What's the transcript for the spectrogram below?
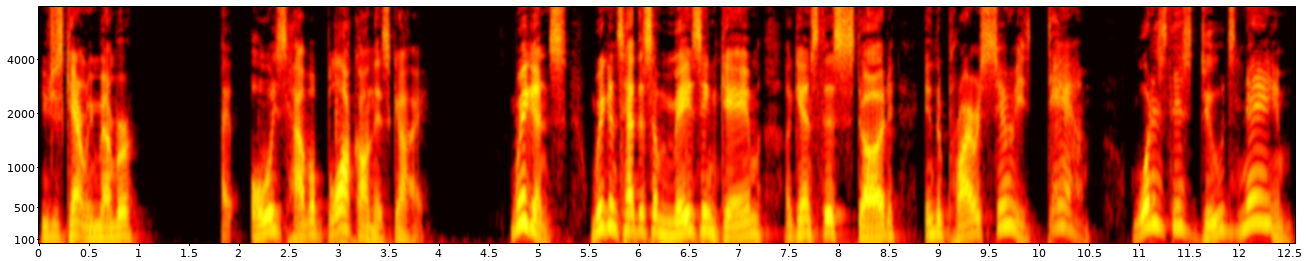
you just can't remember. I always have a block on this guy. Wiggins. Wiggins had this amazing game against this stud in the prior series. Damn. What is this dude's name?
